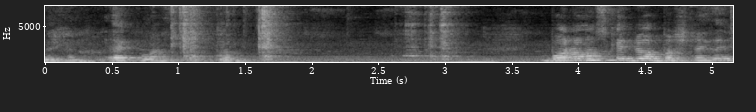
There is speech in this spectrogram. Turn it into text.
দেখেন এক কাটলাম বড় মাছ কেটে অভ্যাস নাই যায়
